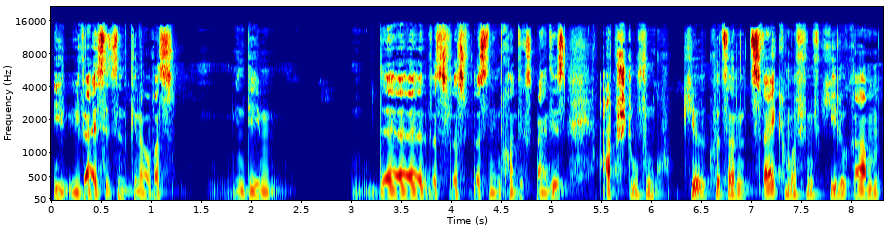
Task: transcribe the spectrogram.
Ich, ich weiß jetzt nicht genau, was in dem der, was, was, was in dem Kontext gemeint ist, Abstufung Kurzhandel 2,5 Kilogramm,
